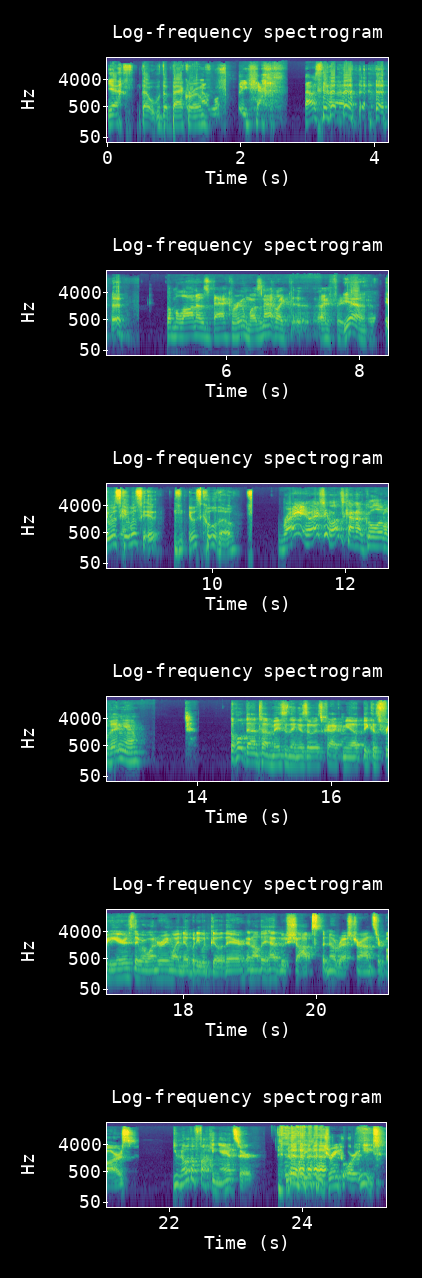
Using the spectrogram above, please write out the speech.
Yeah, that the back room. Yeah. That was the, the Milano's back room, wasn't it? Like, uh, I forget. Yeah, it was Yeah. it was it, it was cool though. Right? It actually was kind of a cool little venue. The whole downtown Mesa thing has always cracked me up because for years they were wondering why nobody would go there, and all they had was shops, but no restaurants or bars. You know the fucking answer. Nobody can drink or eat.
